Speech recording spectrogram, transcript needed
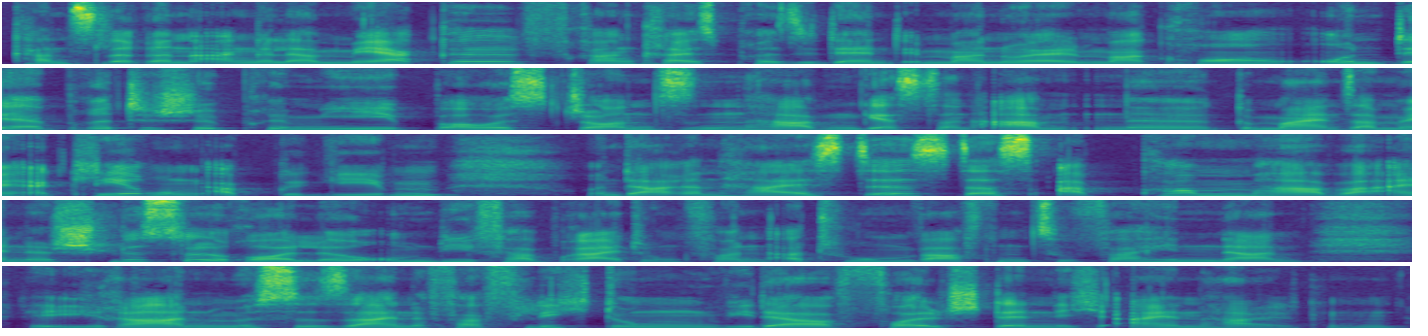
Kanzlerin Angela Merkel, Frankreichs Präsident Emmanuel Macron und der britische Premier Boris Johnson haben gestern Abend eine gemeinsame Erklärung abgegeben. Und darin heißt es, das Abkommen habe eine Schlüsselrolle, um die Verbreitung von Atomwaffen zu verhindern. Der Iran müsse seine Verpflichtungen wieder vollständig einhalten.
